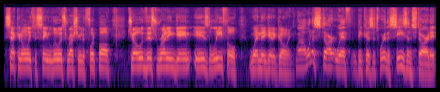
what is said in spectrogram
second only to St. Louis, rushing the football. Joe, this running game is lethal when they get it going. Well, I want to start with because it's where the season started,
